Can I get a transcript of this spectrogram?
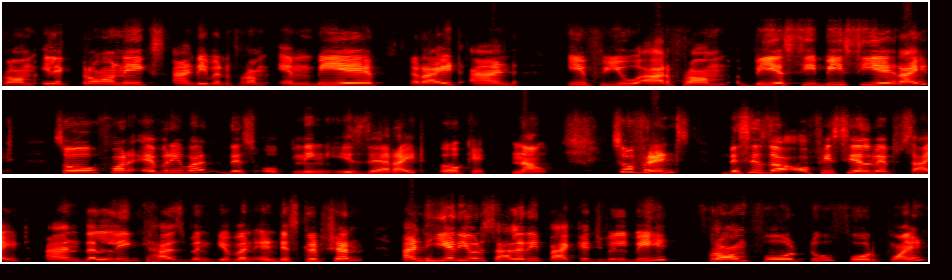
from electronics, and even from MBA, right? And if you are from BSc, BCA, right? So for everyone, this opening is there, right? Okay. Now, so friends, this is the official website and the link has been given in description. And here your salary package will be from 4 to 4.6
